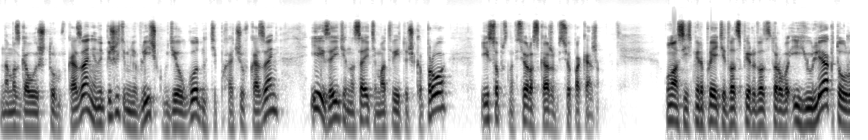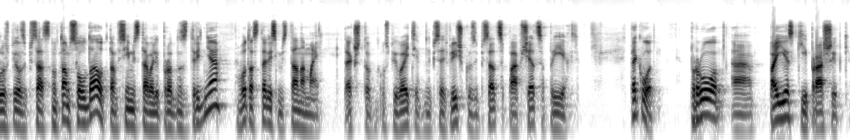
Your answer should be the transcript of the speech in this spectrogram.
на мозговой штурм в Казани. Напишите мне в личку где угодно, типа «хочу в Казань», или зайдите на сайте matvey.pro и, собственно, все расскажем, все покажем. У нас есть мероприятие 21-22 июля, кто уже успел записаться, но там sold out, там все места были проданы за три дня, вот остались места на май. Так что успевайте написать в личку, записаться, пообщаться, приехать. Так вот, про а, поездки и про ошибки.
